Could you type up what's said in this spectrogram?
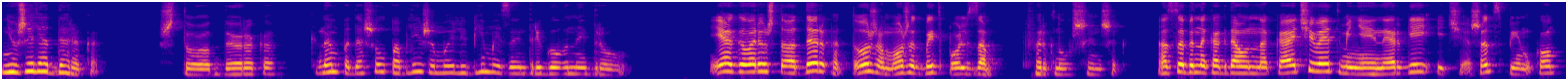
Неужели от Дерека? «Что от Дерека?» К нам подошел поближе мой любимый заинтригованный дроу. «Я говорю, что от Дерека тоже может быть польза», — фыркнул Шиншик. «Особенно, когда он накачивает меня энергией и чешет спинку».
